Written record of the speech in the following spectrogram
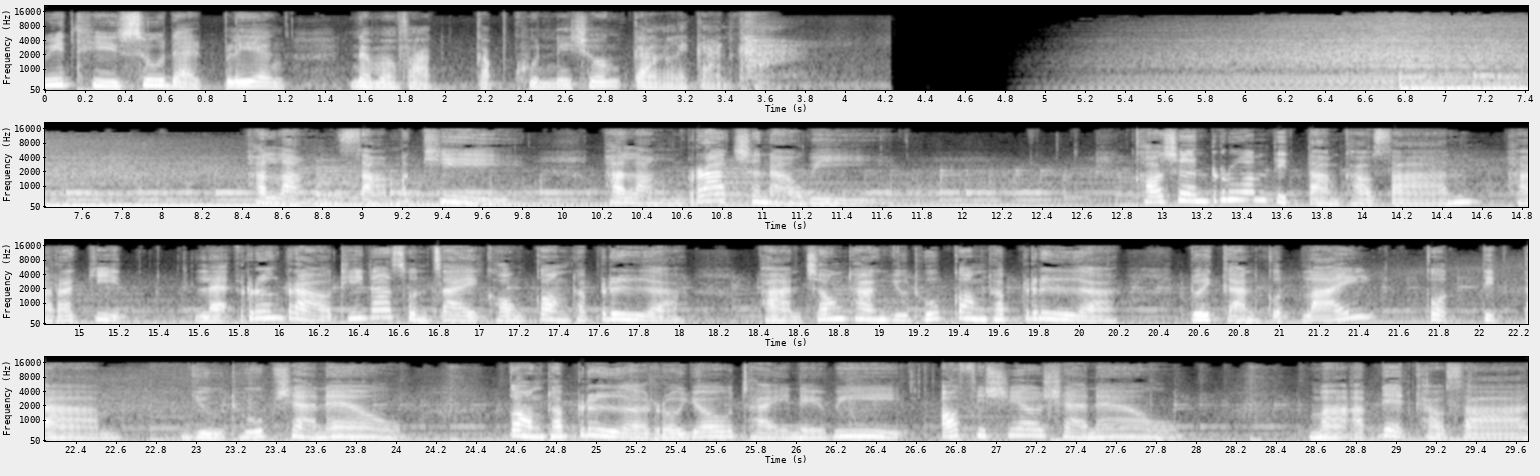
วิธีสู้แดดเปรี้ยง นำมาฝากกับคุณในช่วงกลางรายการค่ะ พลังสามัคคี พลังราชนาวี ขอเชิญร่วมติดตามข่าวสาร ภารกิจ และเรื่องราวที่น่าสนใจของกองทัพเรือ ผ่านช่องทาง YouTube กองทัพเรือ ด้วยการกดไลค์ กดติดตาม YouTube Channel กองทัพเรือ Royal Thai Navy Official Channel มาอัปเดตข่าวสาร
